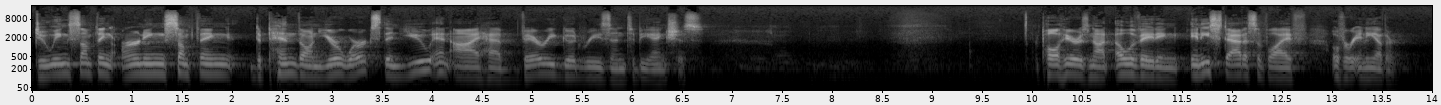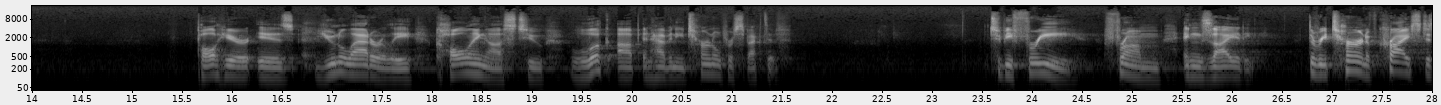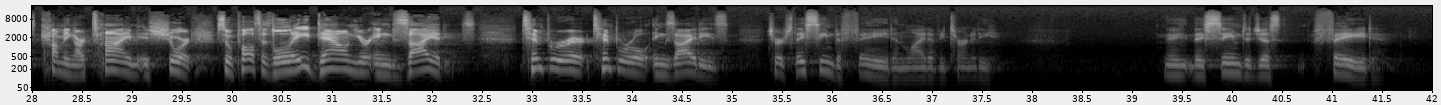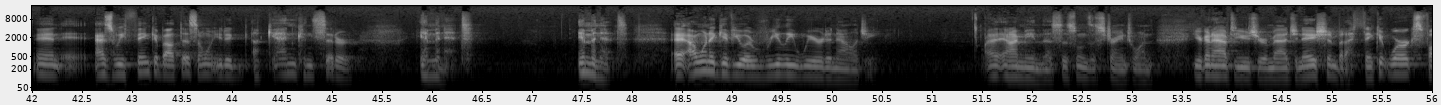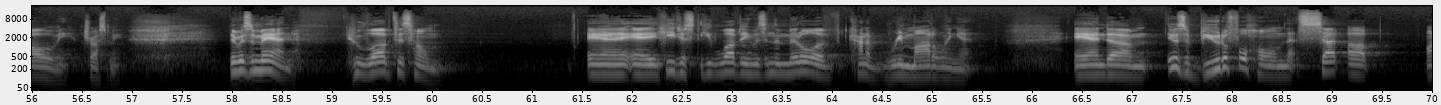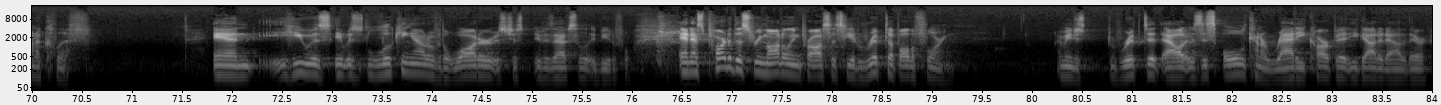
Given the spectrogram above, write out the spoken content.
doing something, earning something, depend on your works, then you and I have very good reason to be anxious. Paul here is not elevating any status of life over any other. Paul here is unilaterally calling us to look up and have an eternal perspective, to be free from anxiety. The return of Christ is coming. Our time is short. So Paul says, lay down your anxieties. Temporar- temporal anxieties, church, they seem to fade in light of eternity. They, they seem to just fade. And as we think about this, I want you to again consider imminent. Imminent. I want to give you a really weird analogy. I, I mean this. This one's a strange one. You're going to have to use your imagination, but I think it works. Follow me. Trust me. There was a man who loved his home. And, and he just, he loved it. He was in the middle of kind of remodeling it. And um, it was a beautiful home that set up on a cliff and he was it was looking out over the water. It was just it was absolutely beautiful. And as part of this remodeling process he had ripped up all the flooring. I mean just ripped it out. It was this old kind of ratty carpet. He got it out of there.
